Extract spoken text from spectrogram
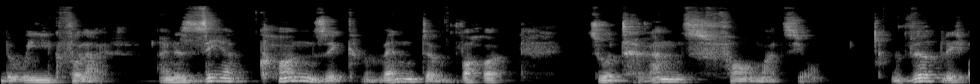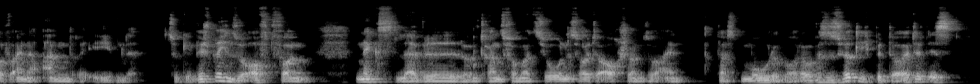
The Week for Life. Eine sehr konsequente Woche zur Transformation. Wirklich auf eine andere Ebene zu gehen. Wir sprechen so oft von Next Level und Transformation ist heute auch schon so ein fast Modewort. Aber was es wirklich bedeutet, ist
